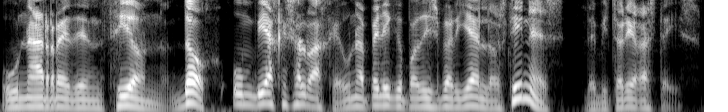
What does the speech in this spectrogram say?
una redención. Dog, un viaje salvaje, una peli que podéis ver ya en los cines de Vitoria Gasteiz.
